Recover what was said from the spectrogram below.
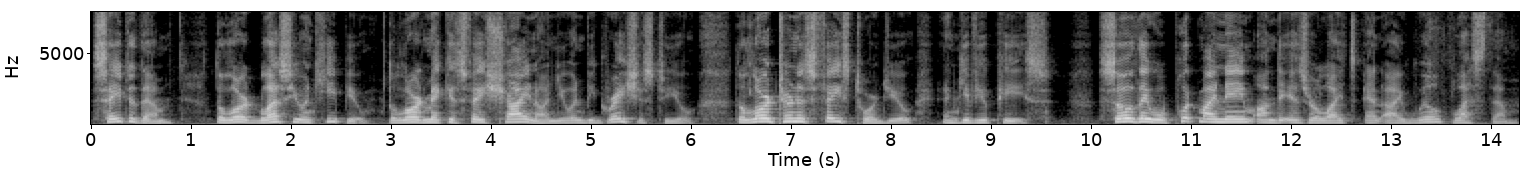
Say to them, The Lord bless you and keep you. The Lord make his face shine on you and be gracious to you. The Lord turn his face toward you and give you peace. So they will put my name on the Israelites, and I will bless them.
